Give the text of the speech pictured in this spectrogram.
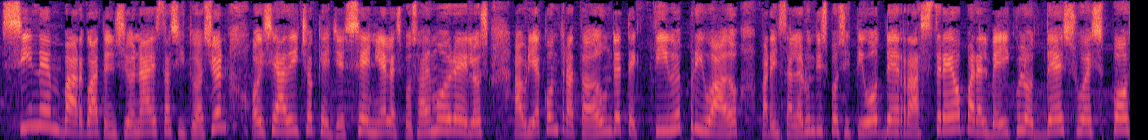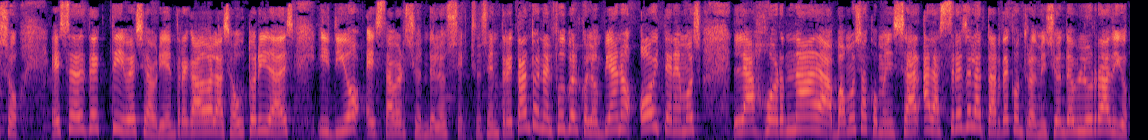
Sin embargo, atención a esta situación. Hoy se ha dicho que Yesenia, la esposa de Morelos, habría contratado a un detective privado para instalar un dispositivo de rastreo para el vehículo de su esposo. Este detective se habría entregado a las autoridades y dio esta versión de los hechos. Entre tanto, en el fútbol colombiano, hoy tenemos la jornada. Vamos a comenzar a las 3 de la tarde con transmisión de Blue Radio.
